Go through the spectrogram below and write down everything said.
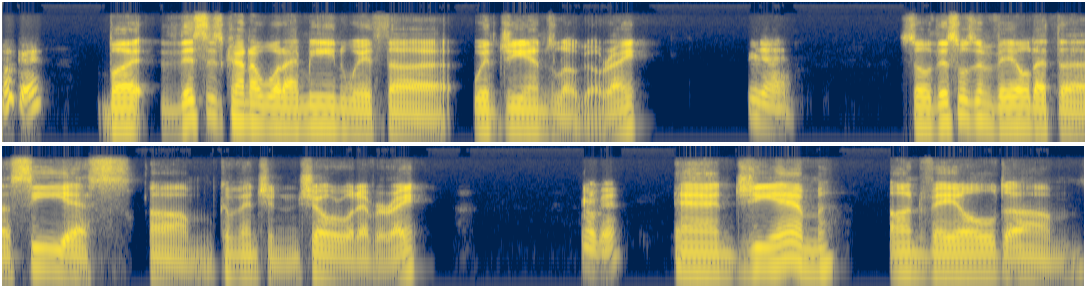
Okay. but this is kind of what I mean with uh with GM's logo, right? Yeah. So this was unveiled at the CES um convention show or whatever, right? Okay. And GM unveiled um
